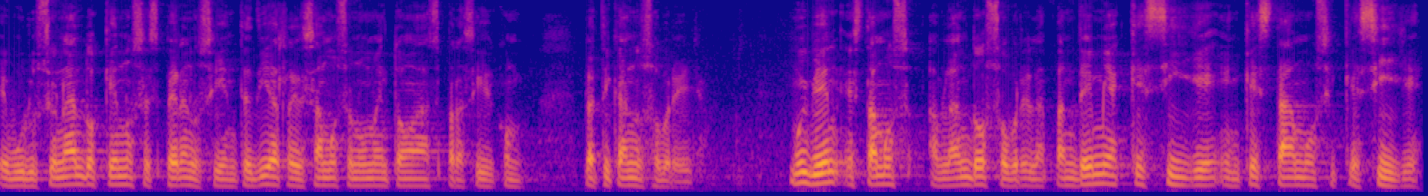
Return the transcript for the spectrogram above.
evolucionando, qué nos espera en los siguientes días. Regresamos en un momento más para seguir con, platicando sobre ello. Muy bien, estamos hablando sobre la pandemia, qué sigue, en qué estamos y qué sigue.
